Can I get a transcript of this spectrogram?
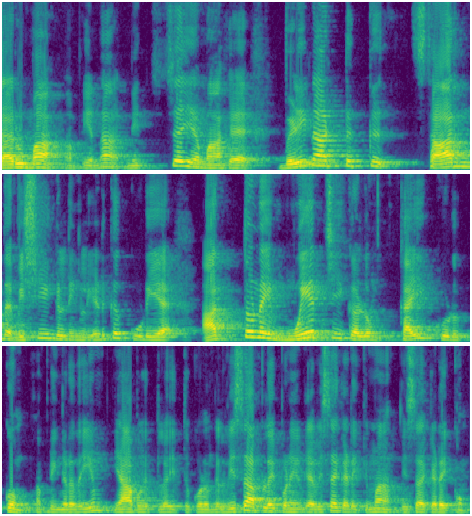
தருமா அப்படின்னா நிச்சயமாக வெளிநாட்டுக்கு சார்ந்த விஷயங்கள் நீங்கள் எடுக்கக்கூடிய அத்துணை முயற்சிகளும் கை கொடுக்கும் அப்படிங்கிறதையும் ஞாபகத்தில் வைத்துக் கொள்ளுங்கள். விசா அப்ளை பண்ணியிருக்க விசா கிடைக்குமா? விசா கிடைக்கும்.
